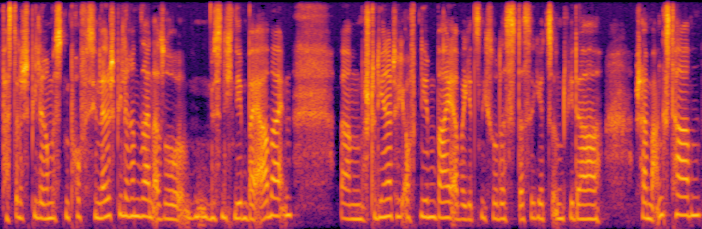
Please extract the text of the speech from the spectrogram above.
fast alle Spielerinnen müssten professionelle Spielerinnen sein, also müssen nicht nebenbei arbeiten ähm, studieren natürlich oft nebenbei, aber jetzt nicht so, dass, dass sie jetzt irgendwie da scheinbar Angst haben.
